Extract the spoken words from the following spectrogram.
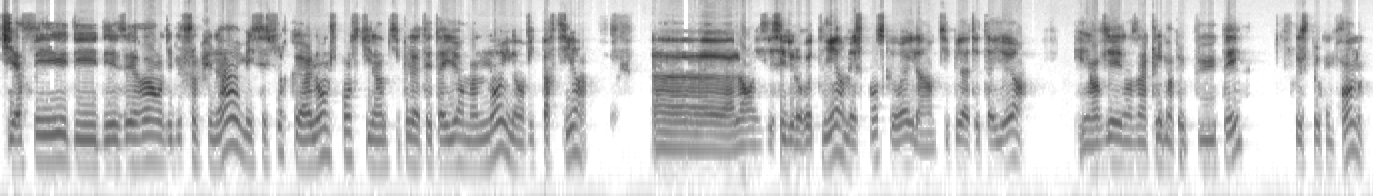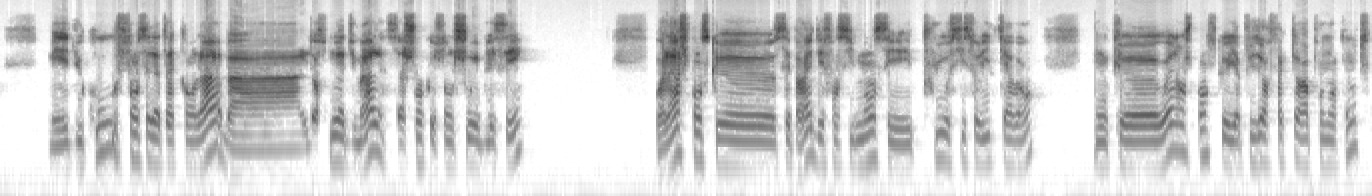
qui a fait des, des, erreurs en début de championnat, mais c'est sûr que Haaland, je pense qu'il a un petit peu la tête ailleurs maintenant, il a envie de partir. Euh, alors ils essayent de le retenir, mais je pense que ouais, il a un petit peu la tête ailleurs. Il a envie d'aller dans un club un peu plus huppé, ce que je peux comprendre. Mais du coup, sans cet attaquant-là, bah, Dortmund a du mal, sachant que Sancho est blessé. Voilà, je pense que c'est pareil, défensivement, c'est plus aussi solide qu'avant. Donc, euh, ouais, non, je pense qu'il y a plusieurs facteurs à prendre en compte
